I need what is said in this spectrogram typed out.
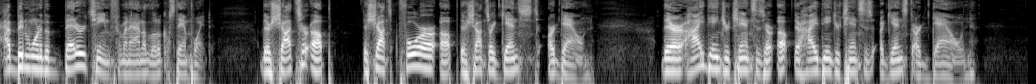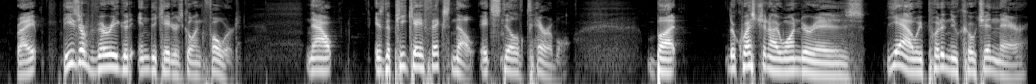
have been one of the better teams from an analytical standpoint. Their shots are up. The shots for are up. Their shots are against are down. Their high danger chances are up. Their high danger chances against are down. Right? These are very good indicators going forward. Now, is the PK fixed? No, it's still terrible. But the question I wonder is yeah, we put a new coach in there,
